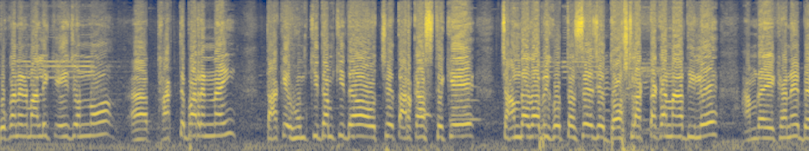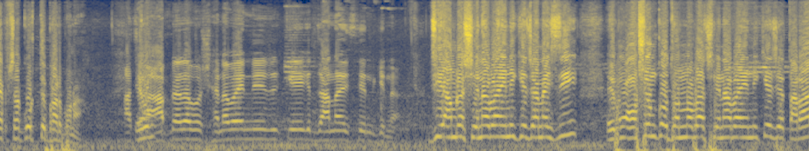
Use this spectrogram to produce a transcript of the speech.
দোকানের মালিক এই জন্য থাকতে পারেন নাই। তাকে হুমকি দামকি দেওয়া হচ্ছে, তার কাছ থেকে চান্দা দাবি করতেছে যে দশ লাখ টাকা না দিলে আমরা এখানে ব্যবসা করতে পারব না। এবং আপনারা সেনাবাহিনীকে জানাইছেন কিনা? জি আমরা সেনাবাহিনীকে জানাইছি এবং অসংখ্য ধন্যবাদ সেনাবাহিনীকে যে তারা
